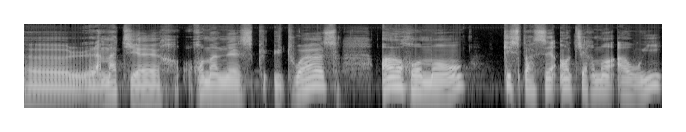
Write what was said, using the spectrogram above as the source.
euh, la matière romanesque utoise un roman qui se passait entièrement à oui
